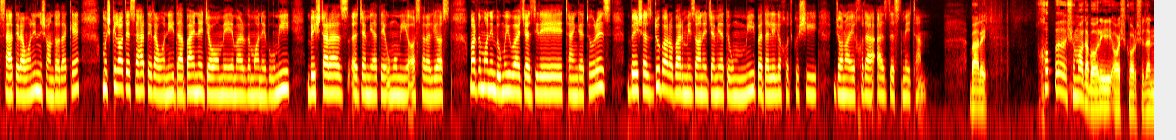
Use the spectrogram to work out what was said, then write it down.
صحت روانی نشان داده که مشکلات صحت روانی در بین جوامع مردمان بومی بیشتر از جمعیت عمومی استرالیا است. مردمان بومی و جزیره تورس بیش از دو برابر میزان جمعیت عمومی به دلیل خودکشی جانای خود از دست میتن. بله خب شما درباره آشکار شدن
